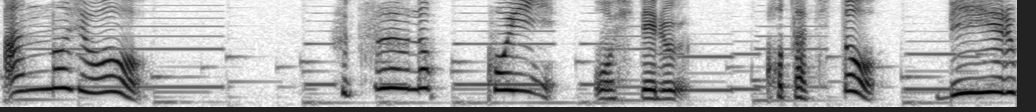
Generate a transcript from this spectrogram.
案の定、普通の恋をしてる子たちと BL っ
